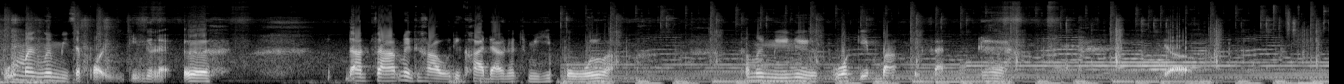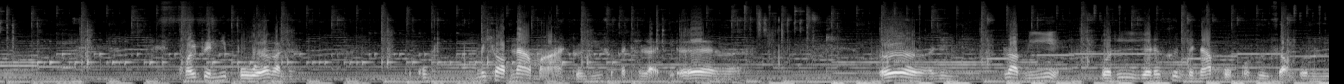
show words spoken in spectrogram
กูว่ามันไม่มีจะปล่อยจริงๆนั่แหละเออดานซาร์ไม่เท่าที่คาดเดาวนะจะมีฮิปโปหรือเปล่าถ้าไม่มีนี่กูว่าเกมบักไอ้สัตว์ ให้เป็นฮิปโปแล้วกันนะกูไม่ชอบหน้าหมาตัวนี้สักเท่าไหร่เออ เออนี่รอบนี้ตัวที่จะได้ขึ้นเป็นหน้าปกก็คือสองตัวนี้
